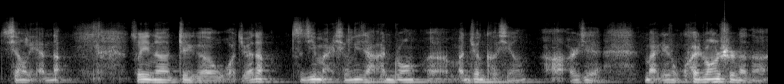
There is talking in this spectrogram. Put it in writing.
相连的，所以呢，这个我觉得自己买行李架安装呃完全可行啊，而且买这种快装式的呢，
